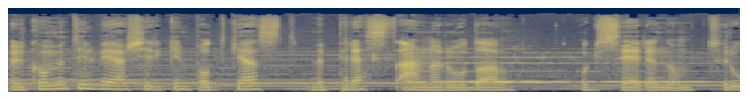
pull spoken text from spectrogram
Velkommen til Vea kirken podkast med prest Erna Rodal og serien om tro.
